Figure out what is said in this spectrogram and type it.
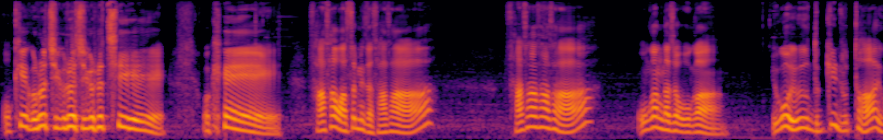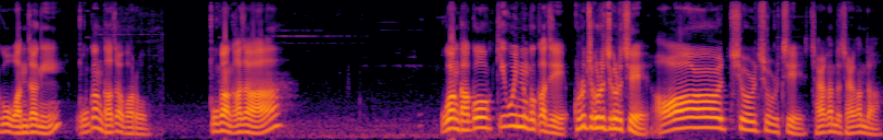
오케이 그렇지 그렇지 그렇지. 오케이. 44 왔습니다 44 4444 5강 가자 5강. 이거 이거 느낌 좋다 이거 완장이. 5강 가자 바로. 5강 가자. 5강 가고 끼고 있는 것까지. 그렇지 그렇지 그렇지. 옳지 옳지 옳지. 잘 간다 잘 간다.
